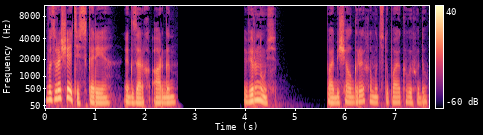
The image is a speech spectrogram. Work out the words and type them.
Возвращайтесь скорее, экзарх Арган. Вернусь, пообещал Грехом, отступая к выходу.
